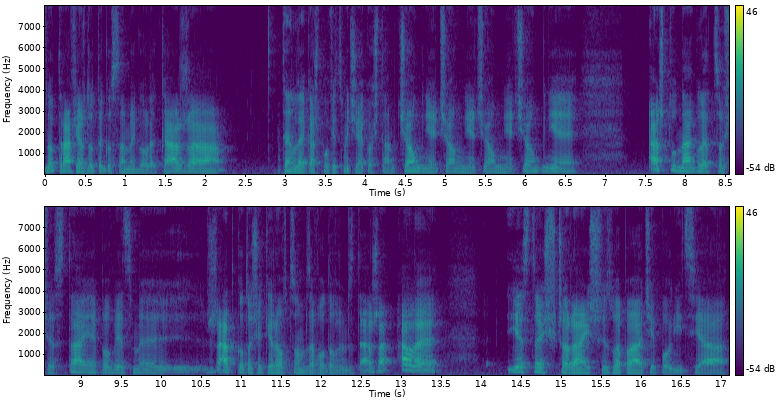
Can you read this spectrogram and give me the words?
no trafiasz do tego samego lekarza, ten lekarz powiedzmy Cię jakoś tam ciągnie, ciągnie, ciągnie, ciągnie, aż tu nagle co się staje, powiedzmy, rzadko to się kierowcom zawodowym zdarza, ale jesteś wczorajszy, złapała Cię policja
